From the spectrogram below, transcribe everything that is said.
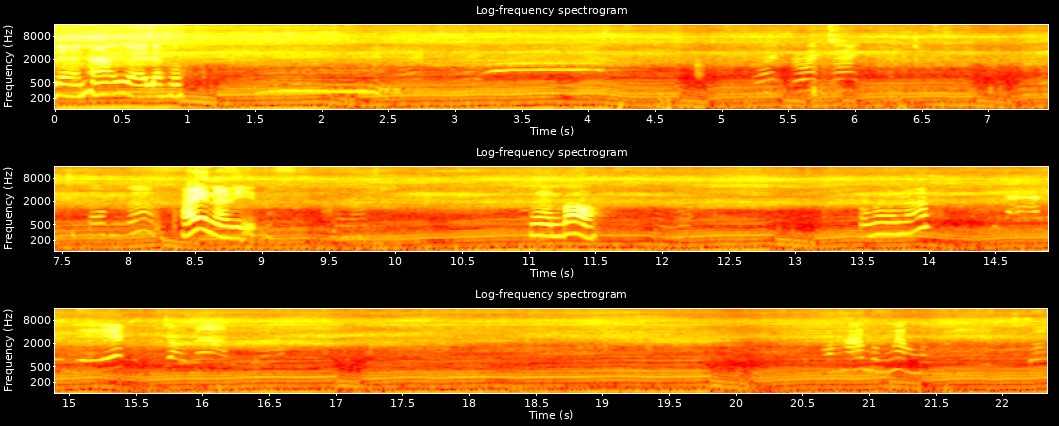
แดนหาเอื่อยเลยพูเอ้ยเอ้ยเอ้ยต้มเด้อไผ่นาลีดแมนบ่บ่แมนนะ เด็กเจ้าหน้าเอาหน้ามึงน่ะมึงมึง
